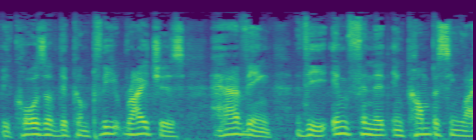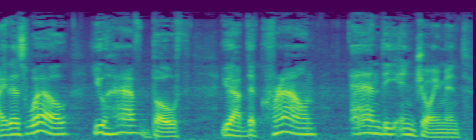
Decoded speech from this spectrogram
because of the complete righteous having the infinite encompassing light as well, you have both. You have the crown and the enjoyment.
